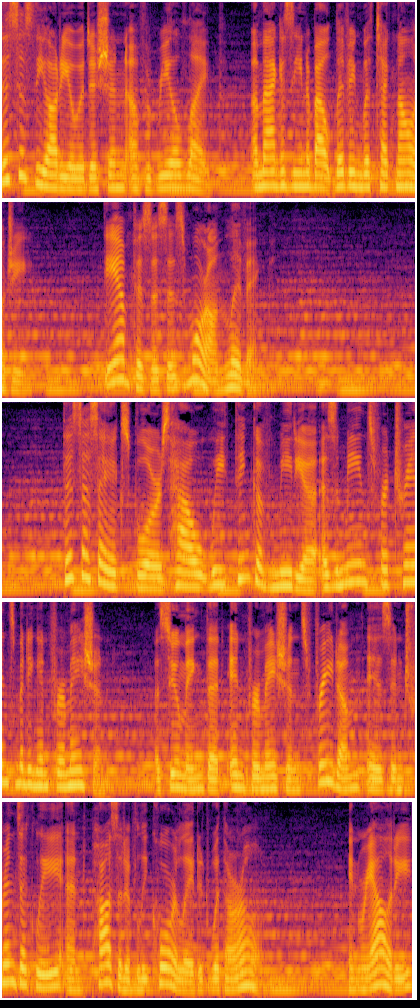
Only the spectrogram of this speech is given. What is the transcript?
This is the audio edition of Real Life, a magazine about living with technology. The emphasis is more on living. This essay explores how we think of media as a means for transmitting information, assuming that information's freedom is intrinsically and positively correlated with our own. In reality,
